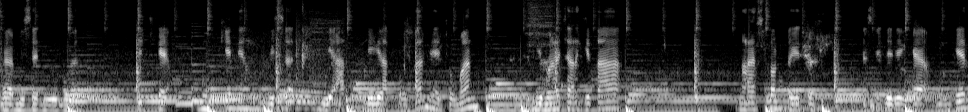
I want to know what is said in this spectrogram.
nggak bisa jadi kayak mungkin yang bisa dilakukan ya cuman gimana cara kita ngerespon ke itu. Jadi kayak mungkin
